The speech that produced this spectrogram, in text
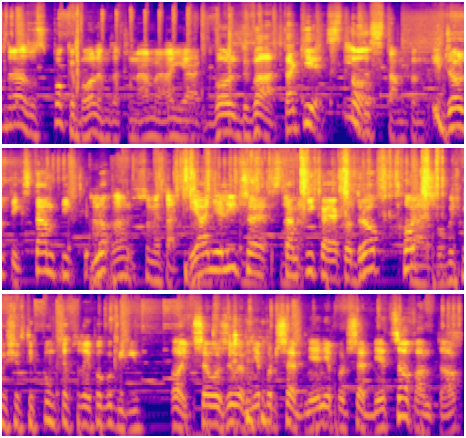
Od razu z Pokeballem zaczynamy, a jak? Vol 2. Tak jest. I O, ze stampem. i Joltik, Stampik. No, No, w sumie tak. ja nie liczę Stampika jako drop, choć... Tak, bo byśmy się w tych punktach tutaj pogubili. Oj, przełożyłem niepotrzebnie, niepotrzebnie. Cofam to.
